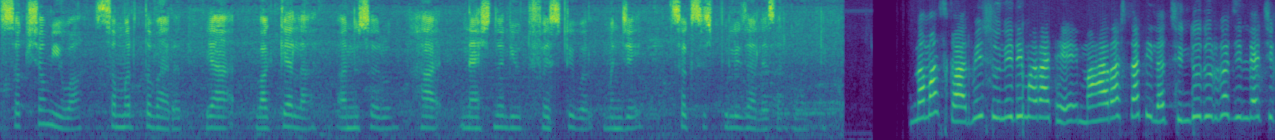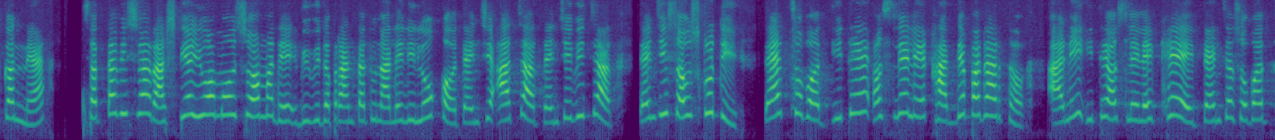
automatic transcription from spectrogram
सक्षम युवा समर्थ भारत या वाक्याला अनुसरून हा नॅशनल यूथ फेस्टिवल म्हणजे सक्सेसफुली झाल्यासारखं वाटते नमस्कार मी सुनिधी मराठे महाराष्ट्रातीलच सिंधुदुर्ग जिल्ह्याची कन्या. सत्तावीसव्या राष्ट्रीय युवा महोत्सवामध्ये विविध प्रांतातून आलेली लोक त्यांचे आचार त्यांचे विचार त्यांची संस्कृती त्याचसोबत इथे असलेले खाद्यपदार्थ आणि इथे असलेले खेळ त्यांच्यासोबत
